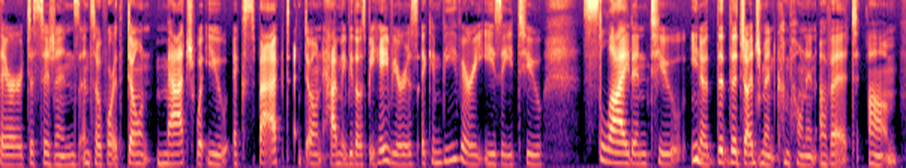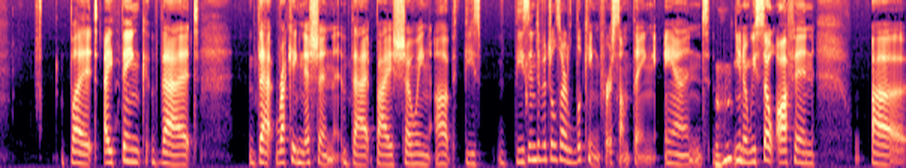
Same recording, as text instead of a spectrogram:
their decisions, and so forth don't match what you expect, don't have maybe those behaviors, it can be very easy to slide into you know the, the judgment component of it. Um, but I think that that recognition that by showing up, these these individuals are looking for something, and mm-hmm. you know we so often. Uh,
